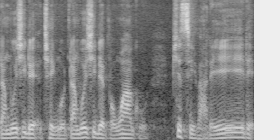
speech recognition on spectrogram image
တန်ဖိုးရှိတဲ့အချိန်ကိုတန်ဖိုးရှိတဲ့ဘဝကိုဖြစ်စေပါတယ်တဲ့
